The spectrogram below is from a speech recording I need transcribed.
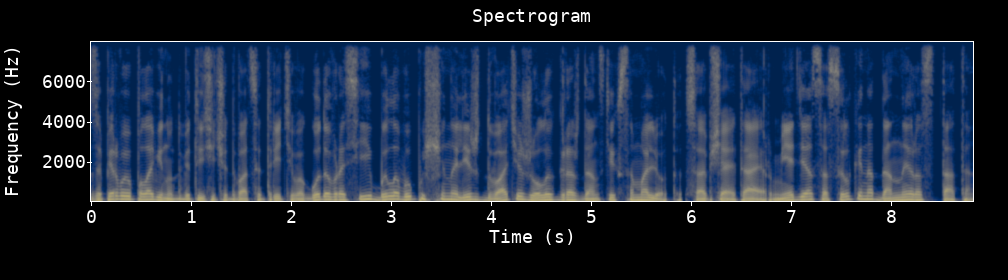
За первую половину 2023 года в России было выпущено лишь два тяжелых гражданских самолета, сообщает Air Media со ссылкой на данные Росстата.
